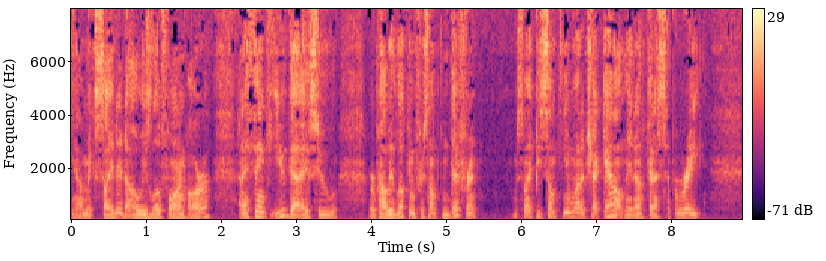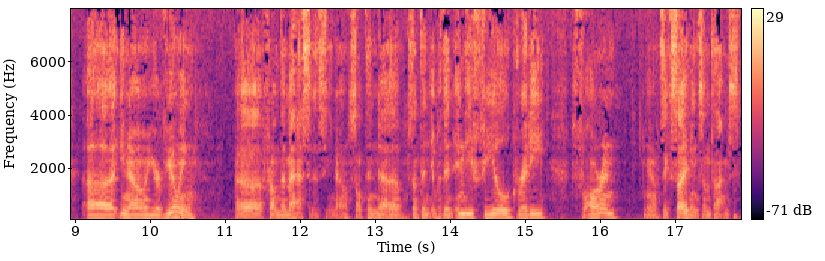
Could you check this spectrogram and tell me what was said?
yeah, I'm excited. I always love foreign horror, and I think you guys who are probably looking for something different, this might be something you want to check out. You know, kind of separate, uh, you know, your viewing uh, from the masses. You know, something uh, something with an indie feel, gritty, foreign. You know, it's exciting sometimes.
